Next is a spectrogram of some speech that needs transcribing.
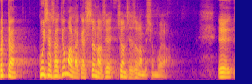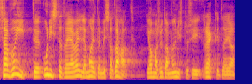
vaata, kui sa saad jumala käest sõna, see, see on see sõna, mis on vaja. sa võid unistada ja välja mõelda, mis sa tahad ja oma südameunistusi rääkida ja,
